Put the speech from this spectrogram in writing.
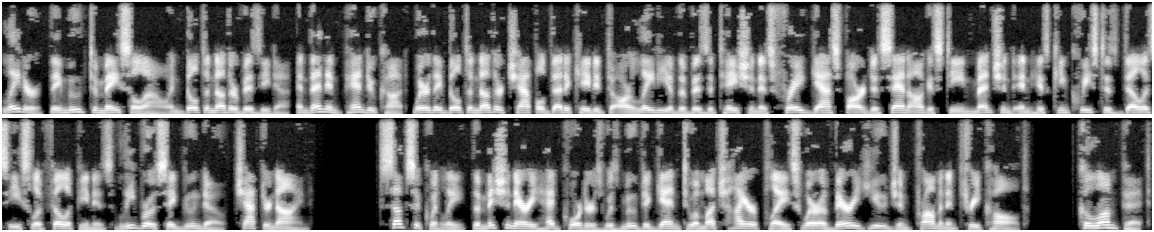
Later, they moved to Masilao and built another visita, and then in Panducot, where they built another chapel dedicated to Our Lady of the Visitation as Fray Gaspar de San Agustin mentioned in his Conquistas de las Islas Filipinas, Libro Segundo, Chapter 9. Subsequently, the missionary headquarters was moved again to a much higher place where a very huge and prominent tree called Calumpit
